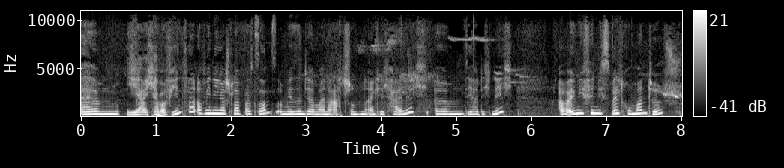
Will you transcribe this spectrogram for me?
Ähm, ja, ich habe auf jeden Fall auch weniger Schlaf als sonst. Und mir sind ja meine acht Stunden eigentlich heilig. Ähm, die hatte ich nicht. Aber irgendwie finde ich es wild romantisch.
